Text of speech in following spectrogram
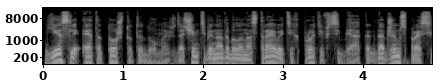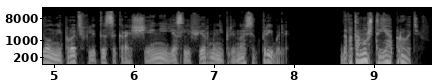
Если это то, что ты думаешь, зачем тебе надо было настраивать их против себя, когда Джим спросил, не против ли ты сокращений, если фирма не приносит прибыли? Да потому что я против.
